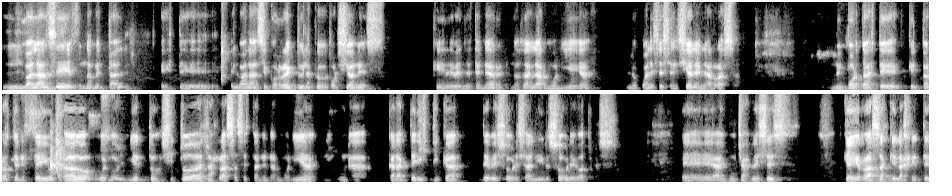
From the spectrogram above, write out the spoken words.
El balance es fundamental. Este, el balance correcto y las proporciones que deben de tener nos dan la armonía, lo cual es esencial en la raza. No importa este, que el perro esté en estéreo parado o en movimiento, si todas las razas están en armonía, ninguna característica debe sobresalir sobre otras. Eh, hay muchas veces que hay razas que la gente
